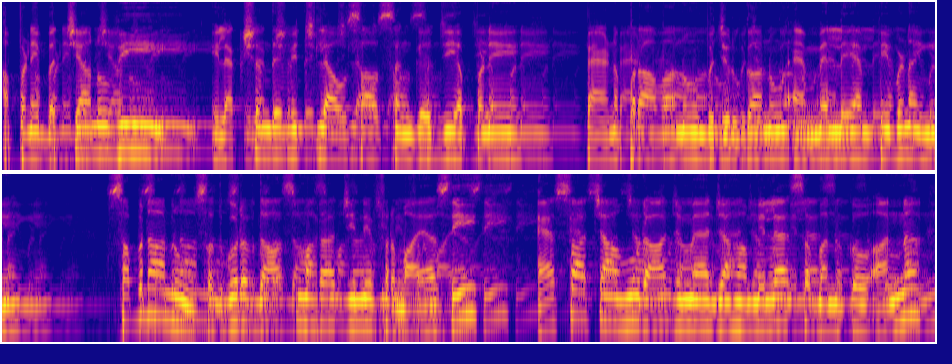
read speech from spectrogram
ਆਪਣੇ ਬੱਚਿਆਂ ਨੂੰ ਵੀ ਇਲੈਕਸ਼ਨ ਦੇ ਵਿੱਚ ਲਿਆਓ। ਸਾਧ ਸੰਗਤ ਜੀ ਆਪਣੇ ਭੈਣ ਭਰਾਵਾਂ ਨੂੰ ਬਜ਼ੁਰਗਾਂ ਨੂੰ ਐਮਐਲਏ ਐਮਪੀ ਬਣਾਈਏ। ਸਭਨਾਂ ਨੂੰ ਸਤਿਗੁਰੂ ਰਵਿਦਾਸ ਮਹਾਰਾਜ ਜੀ ਨੇ ਫਰਮਾਇਆ ਸੀ ਐਸਾ ਚਾਹੂੰ ਰਾਜ ਮੈਂ ਜਹਾਂ ਮਿਲੈ ਸਬਨ ਕੋ ਅੰਨ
